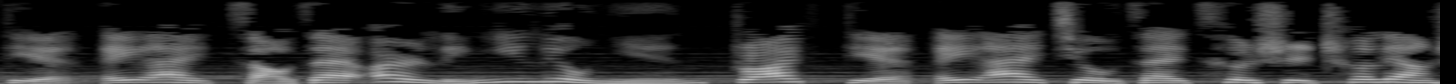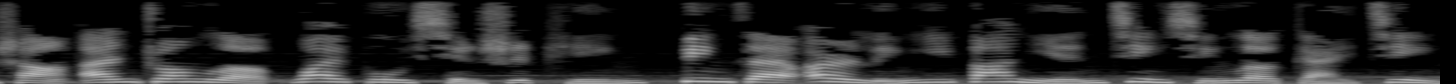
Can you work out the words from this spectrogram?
点 AI。早在二零一六年，Drive 点 AI 就在测试车辆上安装了外部显示屏，并在二零一八年进行行了改进。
